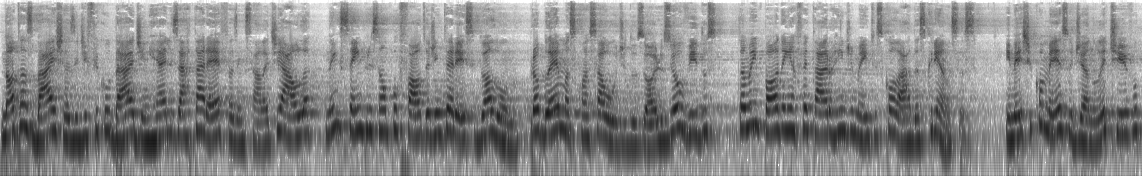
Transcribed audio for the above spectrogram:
Notas baixas e dificuldade em realizar tarefas em sala de aula nem sempre são por falta de interesse do aluno. Problemas com a saúde dos olhos e ouvidos também podem afetar o rendimento escolar das crianças. E neste começo de ano letivo,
